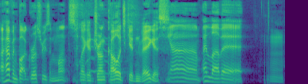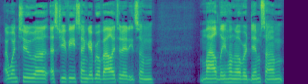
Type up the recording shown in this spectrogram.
I haven't bought groceries in months. like a drunk college kid in Vegas. Yum, I love it. I went to uh, SGV San Gabriel Valley today to eat some mildly hungover dim sum,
